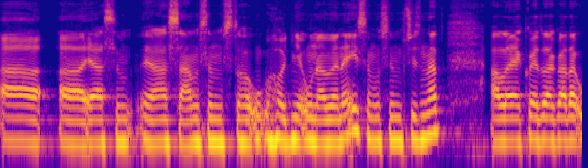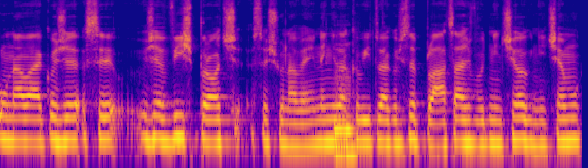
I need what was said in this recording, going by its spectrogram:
A, a já, jsem, já sám jsem z toho hodně unavený, se musím přiznat, ale jako je to taková ta únava, jako že, si, že víš, proč jsi unavený. Není Hmm. takový to, jako že se plácáš od ničeho k ničemu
